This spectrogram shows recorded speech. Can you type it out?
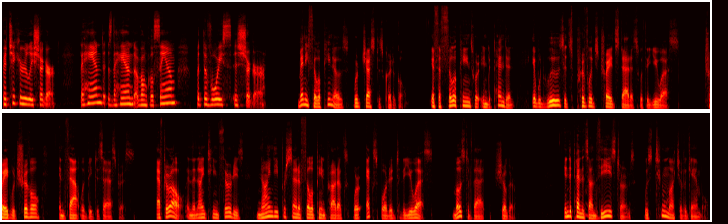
particularly sugar. The hand is the hand of Uncle Sam, but the voice is sugar. Many Filipinos were just as critical. If the Philippines were independent, it would lose its privileged trade status with the U.S. Trade would shrivel, and that would be disastrous. After all, in the 1930s, 90% of Philippine products were exported to the U.S., most of that sugar. Independence on these terms was too much of a gamble.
